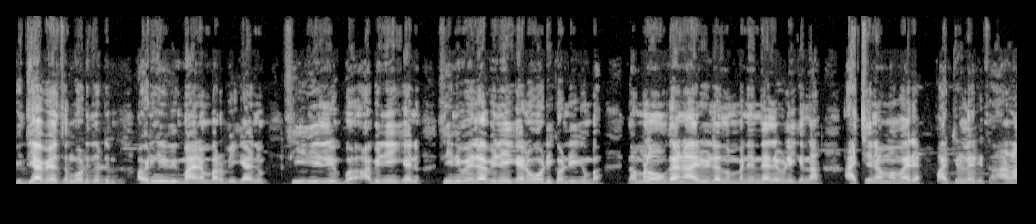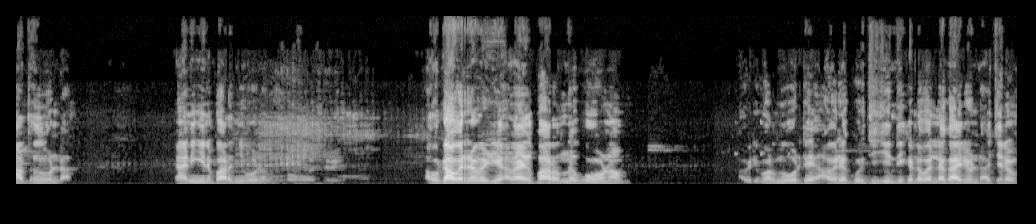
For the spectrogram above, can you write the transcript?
വിദ്യാഭ്യാസം കൊടുത്തിട്ടും അവരിങ്ങനെ വിമാനം പറപ്പിക്കാനും സീരിയലിൽ അഭിനയിക്കാനും സിനിമയിൽ അഭിനയിക്കാനും ഓടിക്കൊണ്ടിരിക്കുമ്പോൾ നമ്മൾ നോക്കാൻ ആരുമില്ലെന്നും പറഞ്ഞ് നിലവിളിക്കുന്ന അച്ഛനമ്മമാരെ മറ്റുള്ളവർ കാണാത്തത് കൊണ്ടാണ് ഞാനിങ്ങനെ പറഞ്ഞു പോകണം അവർക്ക് അവരുടെ വഴി അതായത് പറന്ന് പോകണം അവർ പറന്നു പോട്ടെ അവരെ കുറിച്ച് ചിന്തിക്കേണ്ട വല്ല കാര്യമുണ്ട് അച്ഛനും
